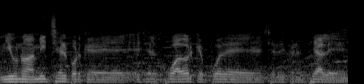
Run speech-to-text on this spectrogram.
Y uno a Mitchell, porque es el jugador que puede ser diferencial en,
